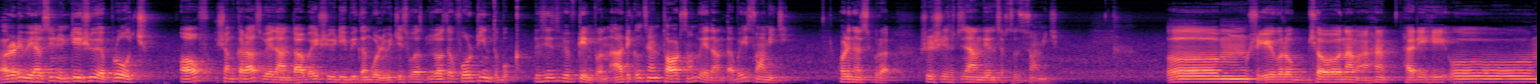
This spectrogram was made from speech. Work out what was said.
Already we have seen intuitive approach of Shankara's Vedanta by Sri D.B. Gangolli, which is, was the 14th book. This is fifteenth one articles and thoughts on Vedanta by Swamiji Holenarasipur Shri Shri Sacchidanandendra Saraswati Swamiji ಓಂ ಶ್ರೀ ಗುರುಭ್ಯೋ ನಮಃ ಹರಿ ಓಂ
